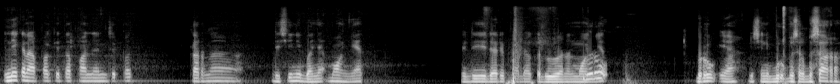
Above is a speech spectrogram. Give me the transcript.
Ini kenapa kita panen cepat? Karena di sini banyak monyet. Jadi daripada keduluan monyet, buruk ya. Di sini buruk besar-besar.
